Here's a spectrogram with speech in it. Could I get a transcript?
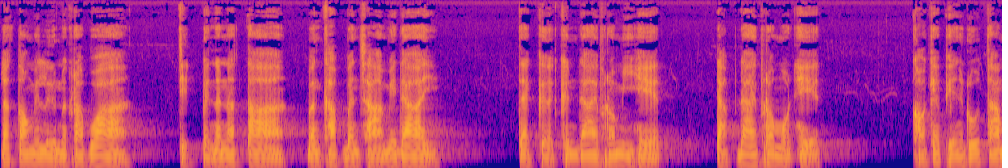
และต้องไม่ลืมนะครับว่า จิตเป็นอนัตตาบังคับบัญชาไม่ได้ แต่เกิดขึ้นได้เพราะมีเหตุ ดับได้เพราะหมดเหตุ ขอแค่เพียงรู้ตาม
